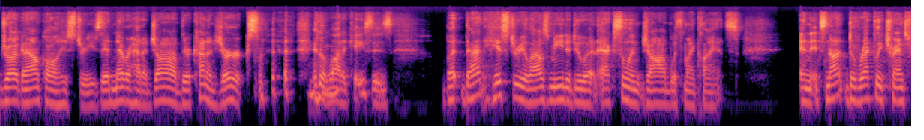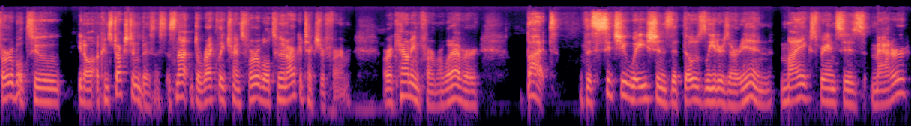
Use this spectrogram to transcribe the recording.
drug and alcohol histories. They had never had a job. They're kind of jerks in mm-hmm. a lot of cases. But that history allows me to do an excellent job with my clients. And it's not directly transferable to you know a construction business. It's not directly transferable to an architecture firm or accounting firm or whatever. But the situations that those leaders are in my experiences matter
